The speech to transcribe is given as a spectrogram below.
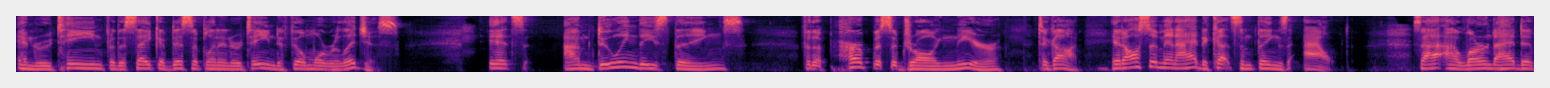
and routine for the sake of discipline and routine to feel more religious. It's I'm doing these things for the purpose of drawing near to God. It also meant I had to cut some things out. So I, I, learned I had to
